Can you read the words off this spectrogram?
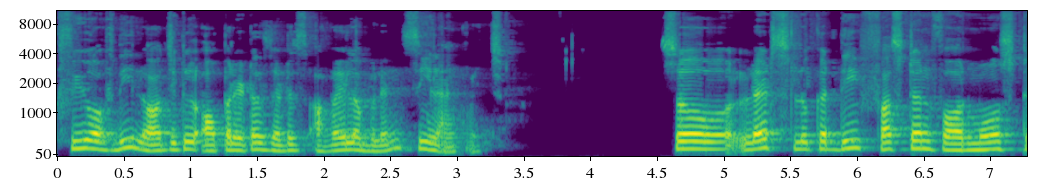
few of the logical operators that is available in C language. So let's look at the first and foremost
